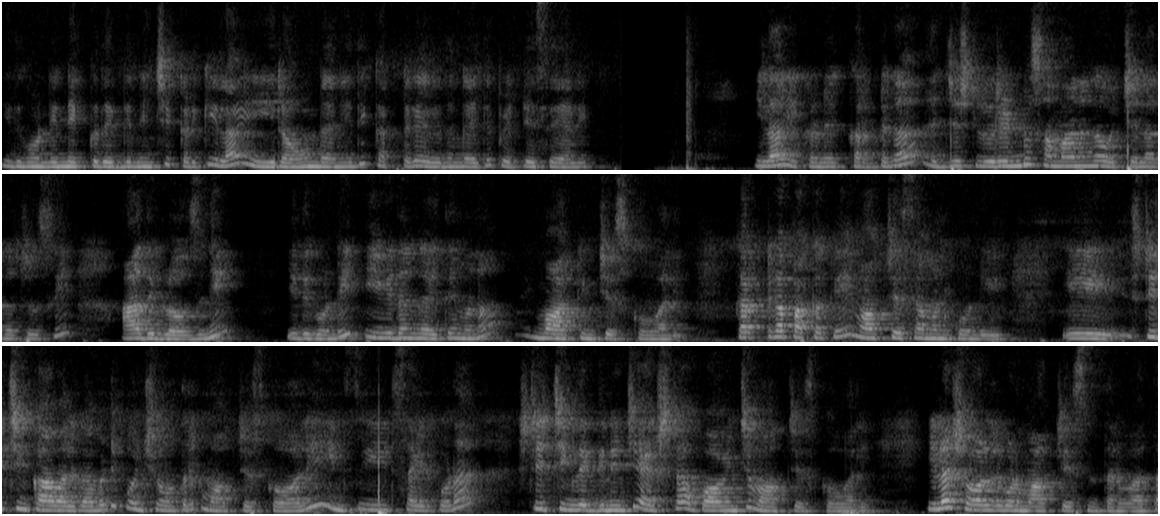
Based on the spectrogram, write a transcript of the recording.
ఇదిగోండి నెక్ దగ్గర నుంచి ఇక్కడికి ఇలా ఈ రౌండ్ అనేది కరెక్ట్గా ఈ విధంగా అయితే పెట్టేసేయాలి. ఇలా ఇక్కడ కరెక్ట్గా అడ్జస్ట్లు రెండు సమానంగా వచ్చేలాగా చూసి ఆది బ్లౌజ్ని ఇదిగోండి ఈ విధంగా అయితే మనం మార్కింగ్ చేసుకోవాలి. కరెక్ట్గా పక్కకి మార్క్ చేసామనుకోండి ఈ స్టిచ్చింగ్ కావాలి కాబట్టి కొంచెం అవతలకు మార్క్ చేసుకోవాలి. ఇటు సైడ్ కూడా స్టిచ్చింగ్ దగ్గర నుంచి ఎక్స్ట్రా పావించి మార్క్ చేసుకోవాలి. ఇలా షోల్డర్ కూడా మార్క్ చేసిన తర్వాత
